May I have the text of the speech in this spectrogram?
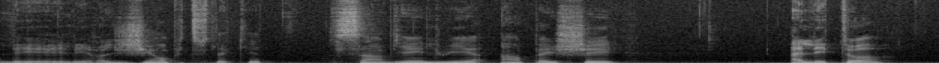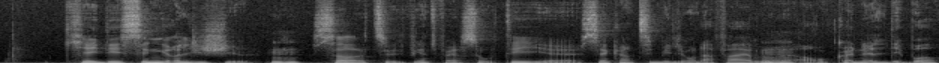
les, les religions, puis tout le kit, qui sent bien, lui, empêcher à l'État qu'il y ait des signes religieux. Mhm. Ça, tu viens de faire sauter euh, 56 millions d'affaires, on connaît le débat.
